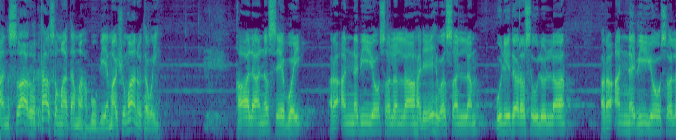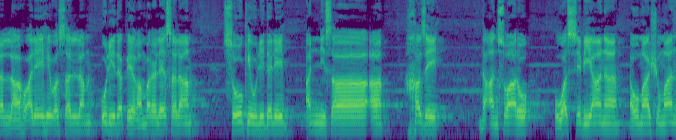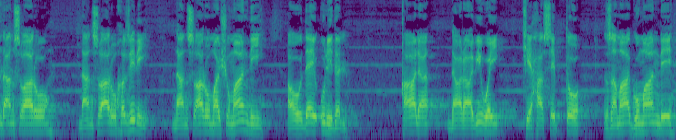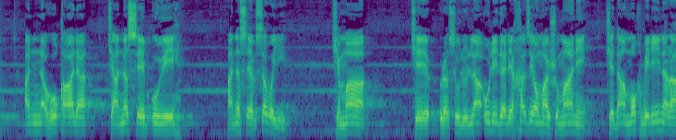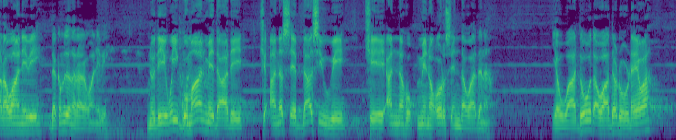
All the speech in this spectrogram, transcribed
انصارو تاسو ماته محبوب یې ماشومانو ته وایي قال انس صاحب وی را النبی صلی الله علیه وسلم ولید رسول الله را النبی صلی الله علیه وسلم ولید پیغمبر علیه السلام سوکی ولیدلی النساء خزه د انصارو وسبیانا او ماشومان د انصارو د انصارو خزی دی د انصارو ماشومان دي او دی ولیدل قال دا راوی وی چې حسبتو زما ګمان دی انه قال چې انس صاحب اووی انس صاحب څه وی چې ما چې رسول الله ولیدل ښځې او ماشومانې چې دا مقبلی نه را روانې وي د کوم ځای نه را روانې وي نو دی وی ګمان مې دا دی چې انس صاحب داسې ووی چې انه من عرس د واده نه یو وادو د واده ډوډۍ وه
